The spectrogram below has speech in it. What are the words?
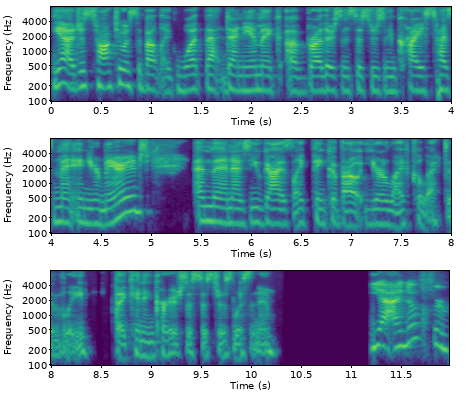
yeah, just talk to us about like what that dynamic of brothers and sisters in Christ has meant in your marriage. And then as you guys like think about your life collectively that can encourage the sisters listening. Yeah, I know for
